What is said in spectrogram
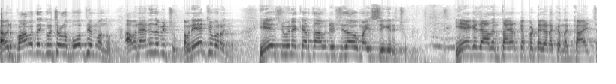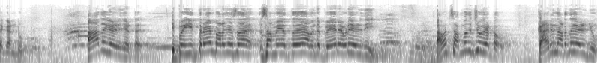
അവന് പാപത്തെക്കുറിച്ചുള്ള ബോധ്യം വന്നു. അവൻ അനുദപിച്ചു. അവൻ ഏറ്റു പറഞ്ഞു യേശുവിനെ കർത്താവ് രക്ഷിതാവുമായി സ്വീകരിച്ചു. ഏകജാതൻ തകർക്കപ്പെട്ട് കിടക്കുന്ന കാഴ്ച കണ്ടു. അത് കഴിഞ്ഞിട്ട് ഇപ്പൊ ഇത്രയും പറഞ്ഞ സമയത്ത് അവന്റെ പേര് എവിടെ എഴുതി? അവൻ സമ്മതിച്ചു കേട്ടോ. കാര്യം നടന്നു കഴിഞ്ഞു.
